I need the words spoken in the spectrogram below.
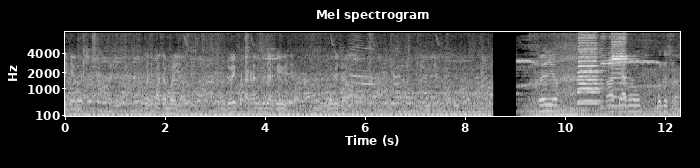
લઈએ છીએ હવે. પછી પાછા મળી આવે જોઈ ફટાકડાની બજાર કેવી છે. બગસરામાં. જોઈ લ્યો. આ છે આપણું બગસરા.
